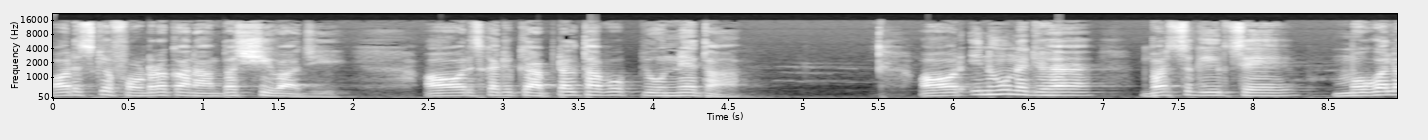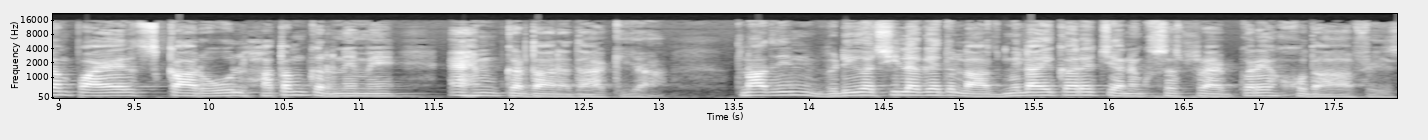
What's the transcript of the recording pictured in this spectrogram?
और इसके फाउंडर का नाम था शिवाजी और इसका जो कैपिटल था वो प्यूने था। और इन्होंने जो है बरसगीर से मुग़ल अम्पायर्स का रोल ख़त्म करने में अहम करदार अदा किया। तो नादरीन वीडियो अच्छी लगे तो लाजमी लाइक करें, चैनल को सब्सक्राइब करें, खुदा हाफिज़।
